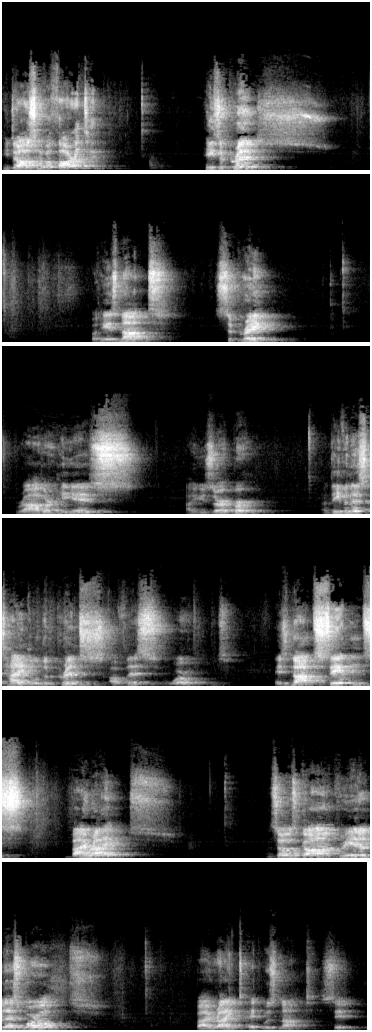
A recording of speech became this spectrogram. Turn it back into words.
He does have authority. He's a prince. But he is not supreme. Rather, he is a usurper. And even this title, the Prince of this world, is not Satan's by right. And so, as God created this world, by right it was not Satan's.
